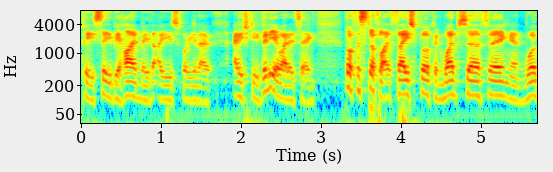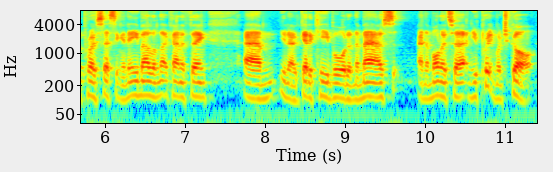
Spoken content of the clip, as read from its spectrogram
PC behind me that I use for, you know, HD video editing, but for stuff like Facebook and web surfing and word processing and email and that kind of thing, um, you know, get a keyboard and a mouse and a monitor, and you've pretty much got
